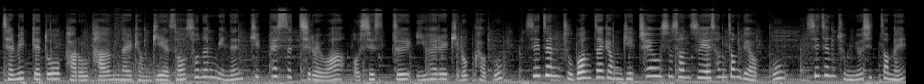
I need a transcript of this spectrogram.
재밌게도 바로 다음날 경기에서 손흥민은 킥패스 7회와 어시스트 2회를 기록하고 시즌 두 번째 경기 최우수 선수에 선정되었고 시즌 종료 시점에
